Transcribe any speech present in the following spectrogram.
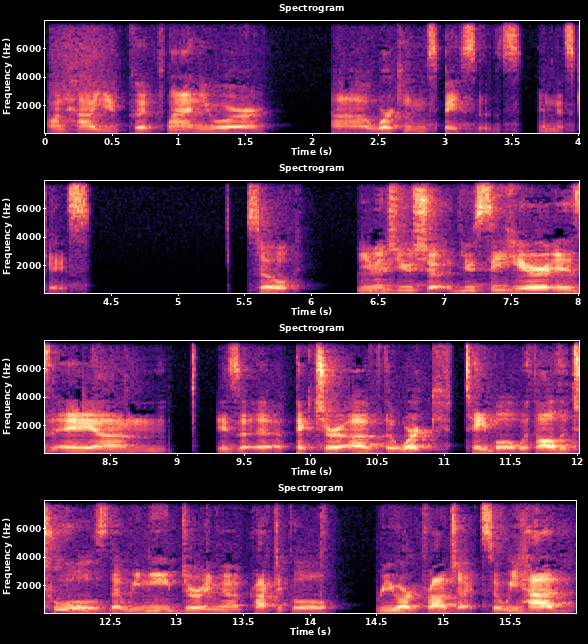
on how you could plan your uh, working spaces in this case. So the image you, show, you see here is a, um, is a, a, picture of the work table with all the tools that we need during a practical reorg project. So we had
